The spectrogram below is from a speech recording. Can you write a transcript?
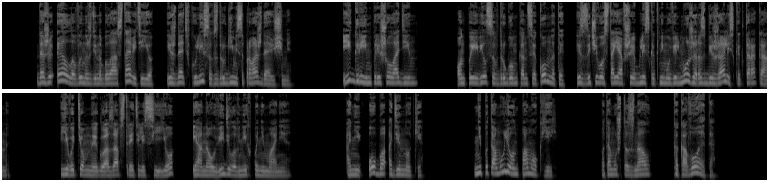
Даже Элла вынуждена была оставить ее и ждать в кулисах с другими сопровождающими. И Грим пришел один. Он появился в другом конце комнаты, из-за чего стоявшие близко к нему вельможи разбежались, как тараканы. Его темные глаза встретились с ее, и она увидела в них понимание. Они оба одиноки. Не потому ли он помог ей? Потому что знал, каково это?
